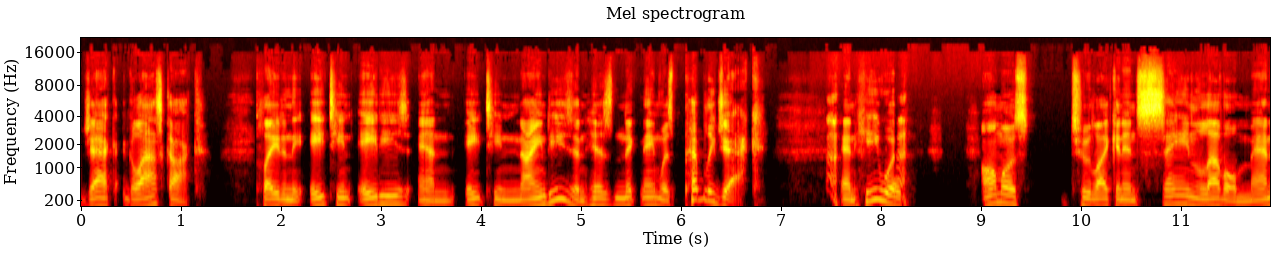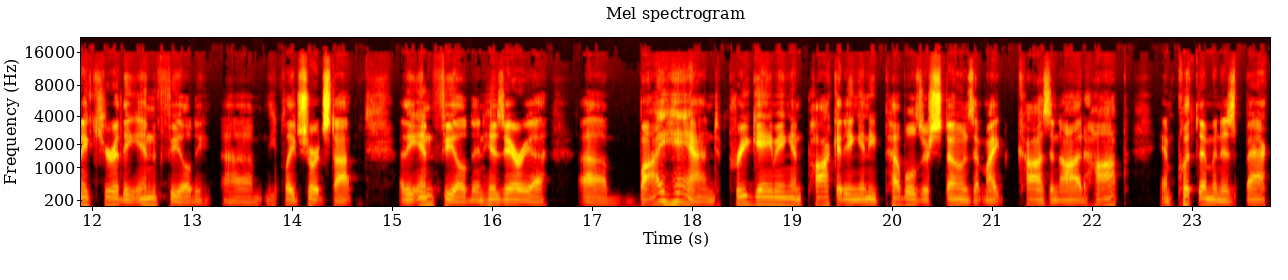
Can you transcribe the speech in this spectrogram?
Jack Glasscock played in the 1880s and 1890s, and his nickname was Pebbly Jack. And he would almost to like an insane level manicure the infield. Um, he played shortstop, the infield in his area uh, by hand, pre gaming and pocketing any pebbles or stones that might cause an odd hop and put them in his back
